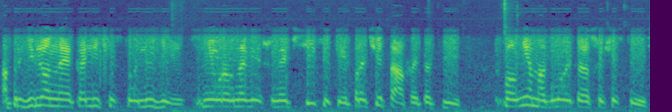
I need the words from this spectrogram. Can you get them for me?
определенное количество людей с неуравновешенной психикой, прочитав этот твит, вполне могло это осуществить.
